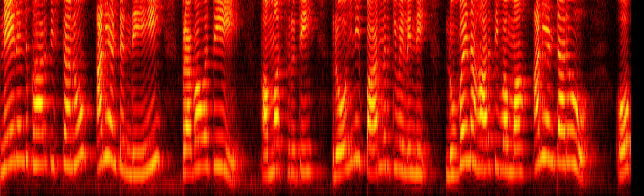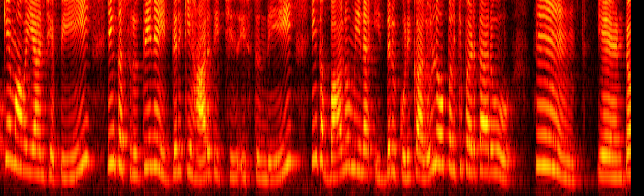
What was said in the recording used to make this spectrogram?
నేనెందుకు హారతిస్తాను? అని అంటుంది ప్రభావతి. అమ్మ శృతి రోహిణి పార్లర్కి వెళ్ళింది. నువ్వైనా హారతివ్వమ్మా? అని అంటారు. ఓకే మావయ్య అని చెప్పి ఇంకా శృతినే ఇద్దరికి హారతి ఇచ్చి ఇస్తుంది. ఇంకా బాలు మీన ఇద్దరు కుడికాలు లోపలికి పెడతారు. ఏంటో?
